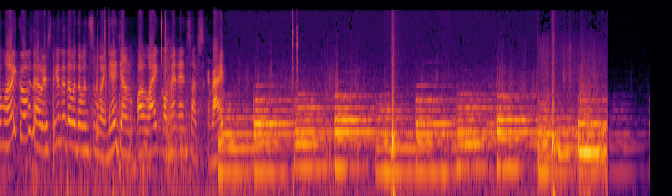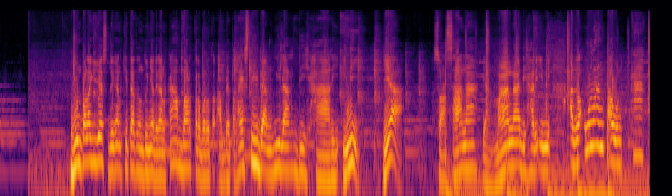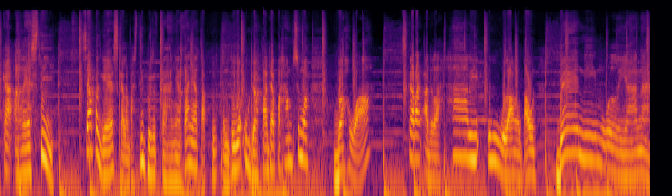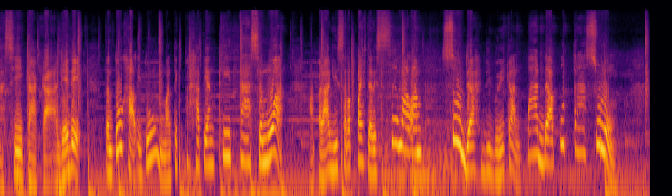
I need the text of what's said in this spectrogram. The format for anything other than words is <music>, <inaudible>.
Assalamualaikum, saya Lesti. Untuk teman-teman semuanya Jangan lupa like, comment, and subscribe. Jumpa lagi guys dengan kita tentunya dengan kabar terbaru terupdate Lesti dan Bilar di hari ini. Ya, suasana yang mana di hari ini adalah ulang tahun kakak Lesti Siapa guys? Kalian pasti bertanya-tanya tapi tentunya udah pada paham semua bahwa sekarang adalah hari ulang tahun Benny Mulyana si kakak Dede Tentu hal itu memantik perhatian kita semua. Apalagi surprise dari semalam sudah diberikan pada putra sulung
